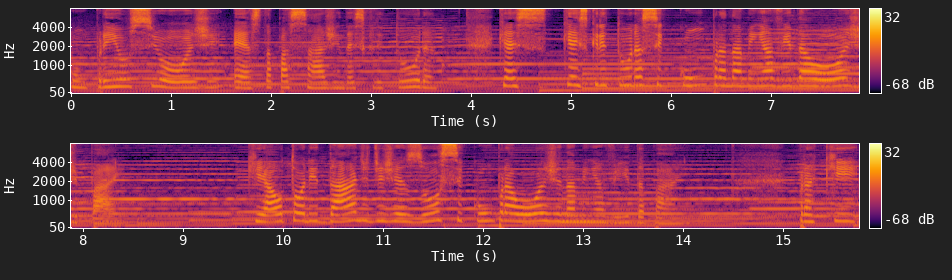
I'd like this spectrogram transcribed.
Cumpriu-se hoje esta passagem da Escritura que a, que a Escritura se cumpra na minha vida hoje, Pai. Que a autoridade de Jesus se cumpra hoje na minha vida, Pai. Para que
